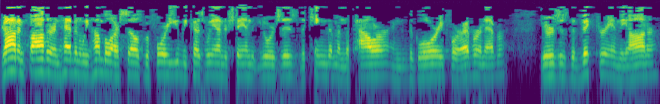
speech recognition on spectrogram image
God and Father in heaven, we humble ourselves before you because we understand that yours is the kingdom and the power and the glory forever and ever. Yours is the victory and the honor.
